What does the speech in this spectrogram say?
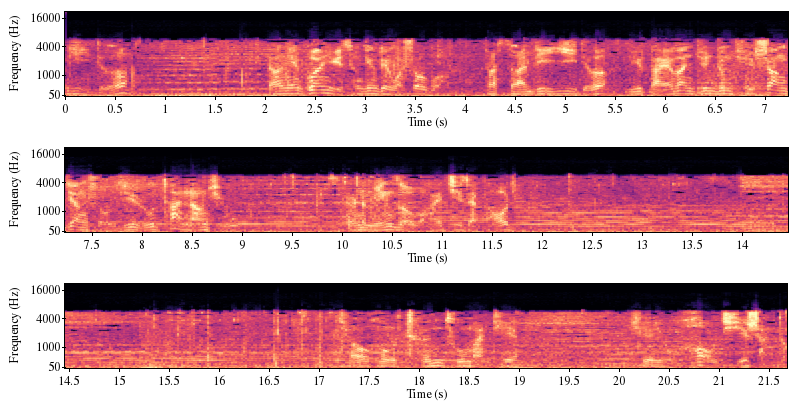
翼德，当年关羽曾经对我说过，他三弟翼德于百万军中取上将首级如探囊取物。此人的名字我还记在袍里。桥后尘土满天，却又好奇闪动。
